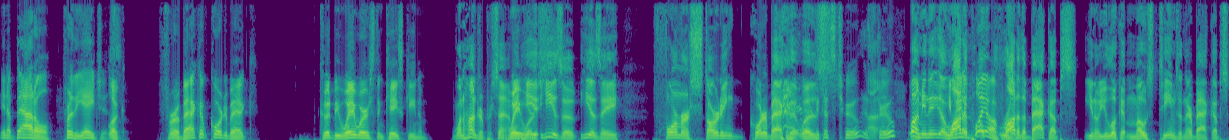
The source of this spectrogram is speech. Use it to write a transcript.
in a battle for the ages. Look, for a backup quarterback, could be way worse than Case Keenum. One hundred percent. Way he, worse. He is a he is a former starting quarterback that was That's true. That's Uh, true. Well, I mean, a He lot made a of playoff a lot of the backups. You know, you look at most teams and their backups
